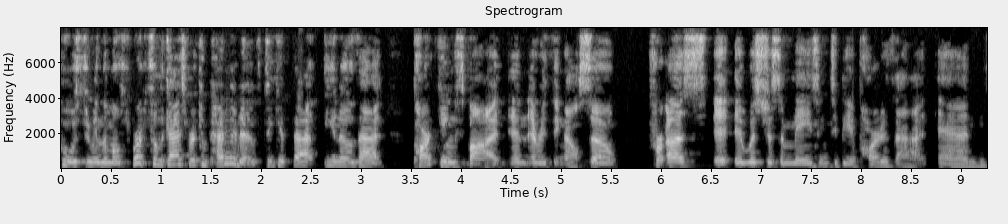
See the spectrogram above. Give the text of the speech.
who was doing the most work. So the guys were competitive to get that, you know, that parking spot and everything else. So for us, it, it was just amazing to be a part of that. And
